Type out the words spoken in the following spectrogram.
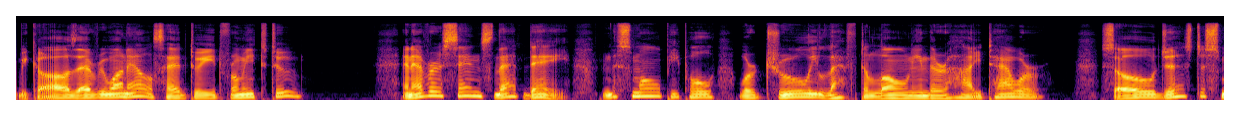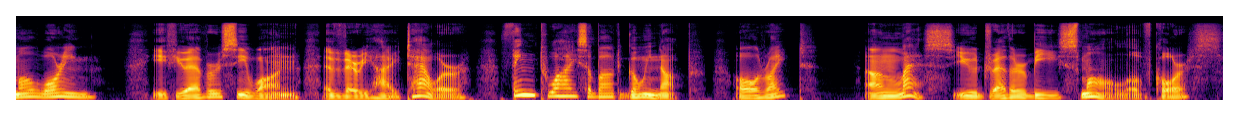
because everyone else had to eat from it too. And ever since that day the small people were truly left alone in their high tower. So just a small warning. If you ever see one, a very high tower, think twice about going up, all right? Unless you'd rather be small, of course.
